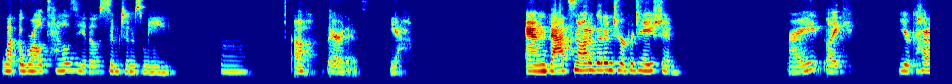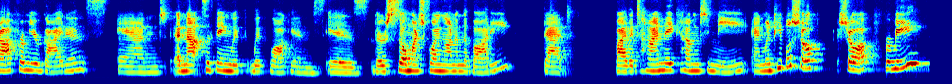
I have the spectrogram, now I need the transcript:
what the world tells you those symptoms mean. Mm. Oh, there it is. Yeah. And that's not a good interpretation, right? Like you're cut off from your guidance and and that's the thing with with walk-ins is there's so much going on in the body that by the time they come to me and when people show up show up for me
